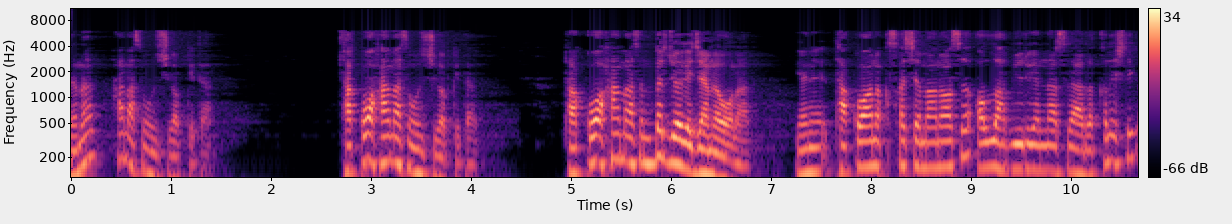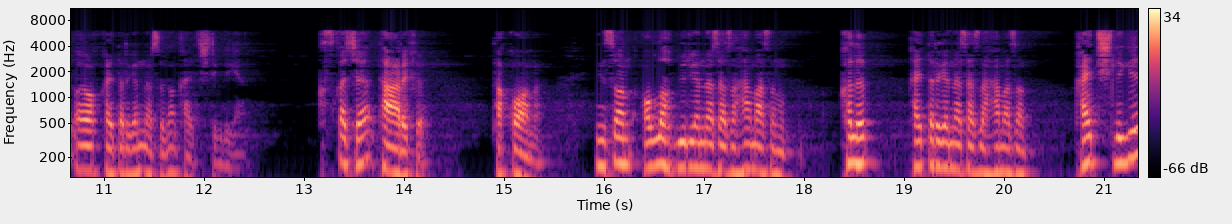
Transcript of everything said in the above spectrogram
nima? Hammasini o'z ichiga olib ketadi. Taqvo hammasini o'z ichiga olib ketadi. Taqvo hammasini bir joyga jamlab oladi. Ya'ni taqvoni qisqacha ma'nosi olloh buyurgan narsalarni qilishlik oyoq qaytargan narsadan qaytishlik degani. Qisqacha tarifi taqvoni. Inson olloh buyurgan narsasini hammasini qilib qaytargan narsasini hammasini qaytishligi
